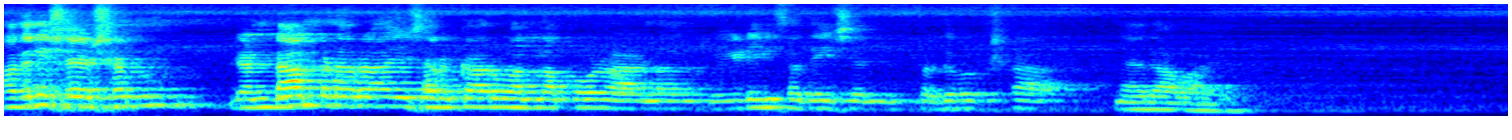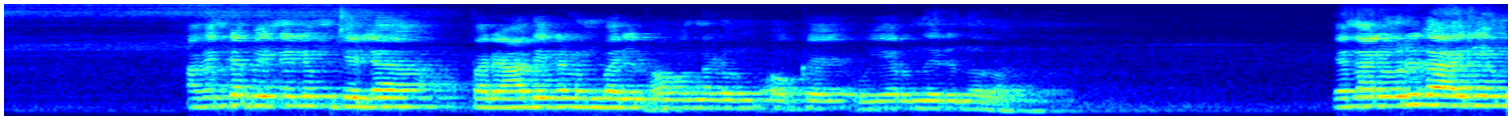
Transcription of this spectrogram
അതിനുശേഷം രണ്ടാം പിണറായി സർക്കാർ വന്നപ്പോഴാണ് വി ഡി സതീശൻ പ്രതിപക്ഷ നേതാവായത്. അതിന്റെ പിന്നിലും ചില പരാതികളും പരിഭവങ്ങളും ഒക്കെ ഉയർന്നിരുന്നതാണ്. എന്നാൽ ഒരു കാര്യം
